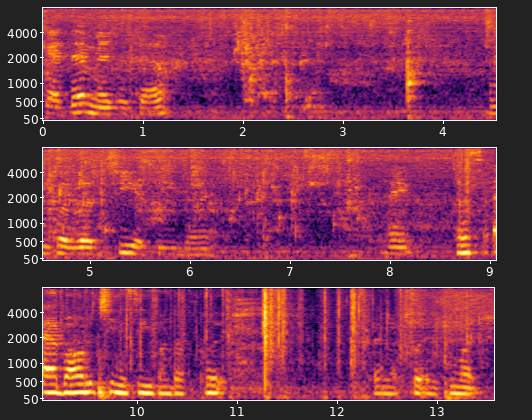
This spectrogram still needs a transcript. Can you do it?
got that measured out. I'm gonna put a little chia seeds in it. Right. Let's add all the chia seeds I'm about to put. I'm not to put as much.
